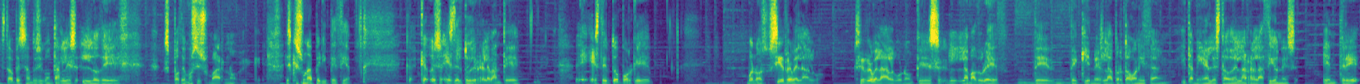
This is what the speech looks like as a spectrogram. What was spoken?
estaba pensando si contarles lo de Podemos y sumar, ¿no? Es que es una peripecia que es, del todo irrelevante, ¿eh? excepto porque bueno, sí revela algo. Sí revela algo, ¿no? Que es la madurez de, quienes la protagonizan y también el estado de las relaciones entre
